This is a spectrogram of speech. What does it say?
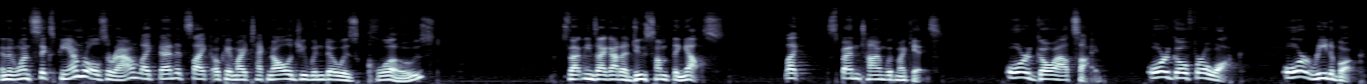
And then once 6 p.m. rolls around, like then it's like, okay, my technology window is closed. So that means I gotta do something else. Like spend time with my kids. Or go outside. Or go for a walk. Or read a book.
